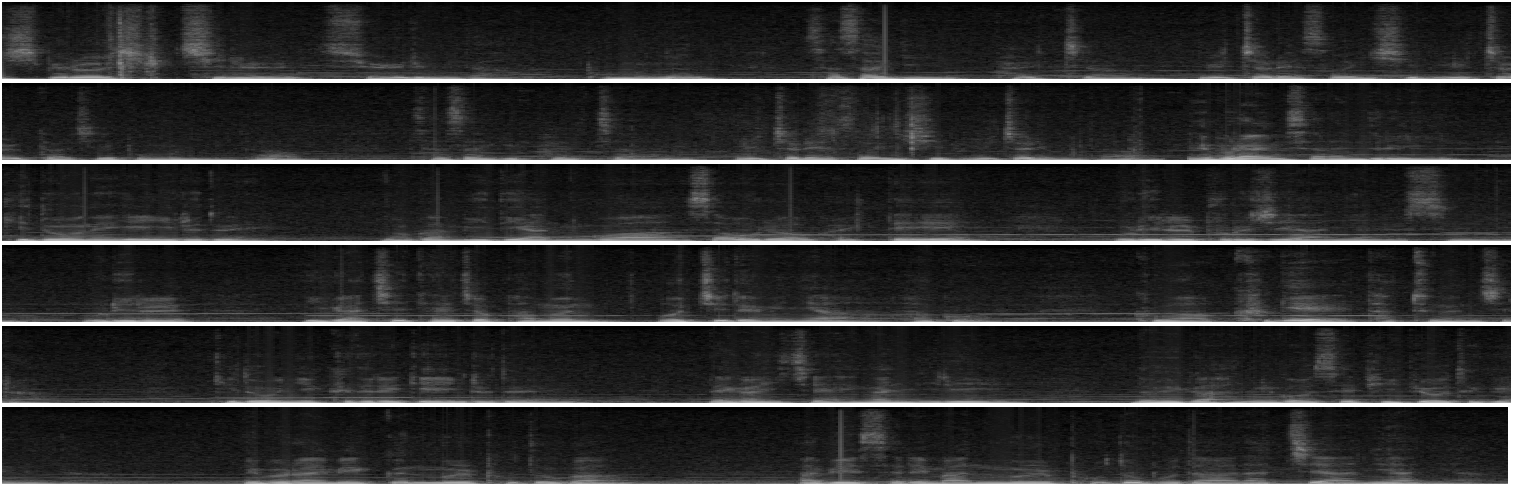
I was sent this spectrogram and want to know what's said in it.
11월 17일 수요일입니다. 본문은 사사기 8장 1절에서 21절까지의 본문입니다. 사사기 8장 1절에서 21절입니다. 에브라임 사람들이 기도원에게 이르되 너가 미디안과 싸우려 갈 때에 우리를 부르지 아니하였으니 우리를 이같이 대접함은 어찌 됨이냐 하고 그와 크게 다투는지라 기도원이 그들에게 이르되 내가 이제 행한 일이 너희가 한 것에 비교되겠느냐 에브라임의 끝물 포도가 아비에셀의 만물 포도보다 낫지 아니하냐?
